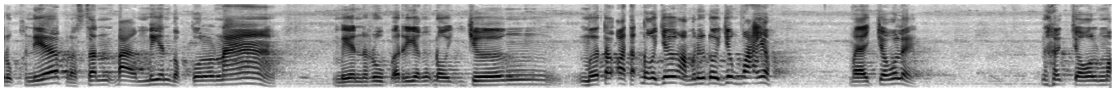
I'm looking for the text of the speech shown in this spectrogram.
គ្រប់គ្នា ប្រសិនបើមានបកគលណា មានរូបរាងដូចយើងមើលទៅអត់តែដូចយើងអាមនុស្សដូចយើងវាយហ៎មិនឲ្យចូលទេចូលម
